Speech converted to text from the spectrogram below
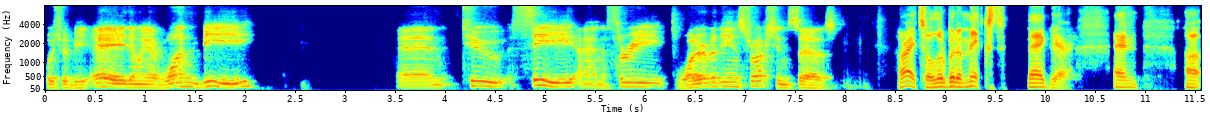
which would be A. Then we have 1B and 2C and 3, whatever the instruction says. All right. So a little bit of mixed bag yeah. there. And uh,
